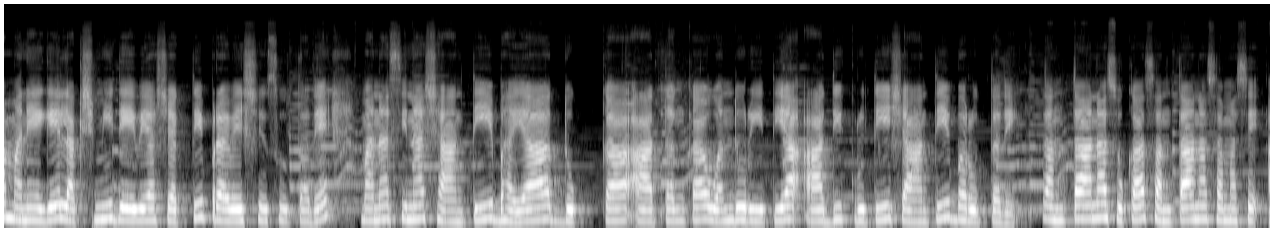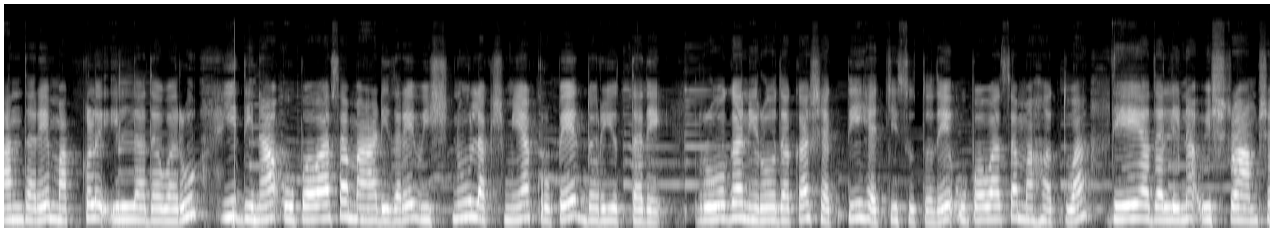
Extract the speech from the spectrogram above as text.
ಮನೆಗೆ ಲಕ್ಷ್ಮೀ ದೇವಿಯ ಶಕ್ತಿ ಪ್ರವೇಶಿಸುತ್ತದೆ. ಮನಸ್ಸಿನ ಶಾಂತಿ, ಭಯ, ದುಃಖ ಆತಂಕ ಒಂದು ರೀತಿಯ ಆದಿಕೃತಿ ಶಾಂತಿ ಬರುತ್ತದೆ. ಸಂತಾನ ಸುಖ, ಸಂತಾನ ಸಮಸ್ಯೆ ಅಂದರೆ ಮಕ್ಕಳು ಇಲ್ಲದವರು ಈ ದಿನ ಉಪವಾಸ ಮಾಡಿದರೆ ವಿಷ್ಣು ಲಕ್ಷ್ಮಿಯ ಕೃಪೆ ದೊರೆಯುತ್ತದೆ. ರೋಗ ನಿರೋಧಕ ಶಕ್ತಿ ಹೆಚ್ಚಿಸುತ್ತದೆ. ಉಪವಾಸ ಮಹತ್ವ ದೇಹದಲ್ಲಿನ ವಿಶ್ರಾಂಶ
